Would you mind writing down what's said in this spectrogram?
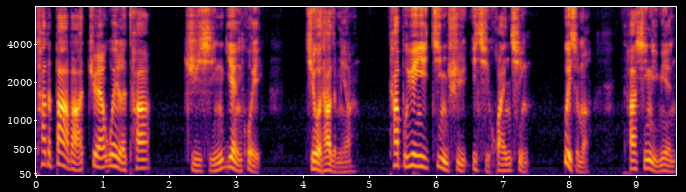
他的爸爸居然为了他举行宴会，结果他怎么样？他不愿意进去一起欢庆，为什么？他心里面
